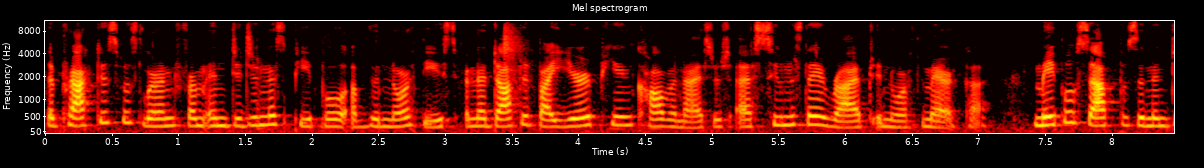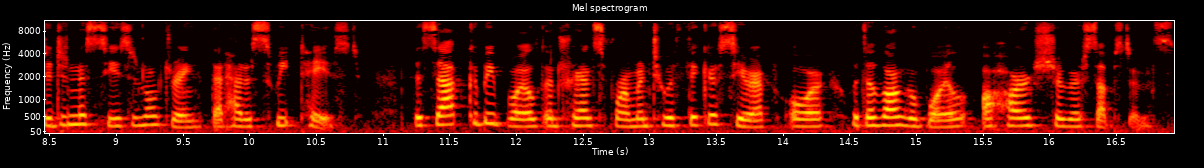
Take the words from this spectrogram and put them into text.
The practice was learned from indigenous people of the Northeast and adopted by European colonizers as soon as they arrived in North America. Maple sap was an indigenous seasonal drink that had a sweet taste. The sap could be boiled and transformed into a thicker syrup or, with a longer boil, a hard sugar substance.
